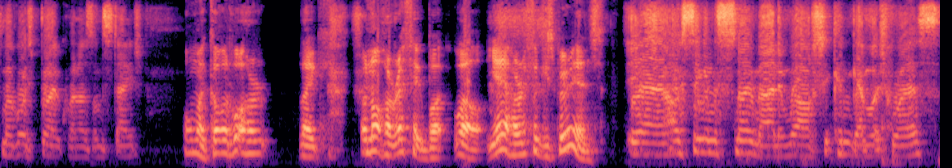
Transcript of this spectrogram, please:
because my voice broke when I was on stage. Oh my god, what a like, well, not horrific, but well, yeah, horrific experience. Yeah, I was singing the Snowman in Welsh. It couldn't get much worse.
